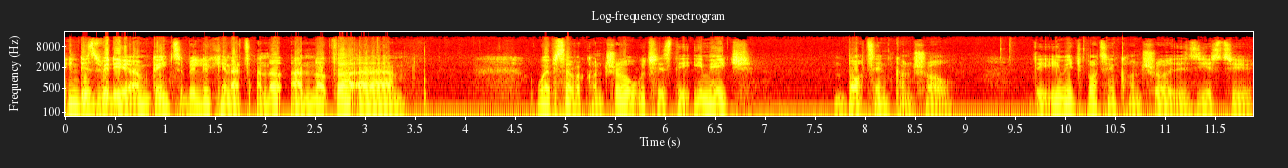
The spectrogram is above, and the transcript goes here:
In this video I'm going to be looking at ano another um, web server control which is the image button control. The image button control is used to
